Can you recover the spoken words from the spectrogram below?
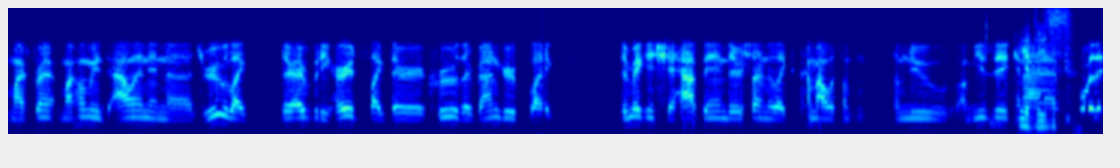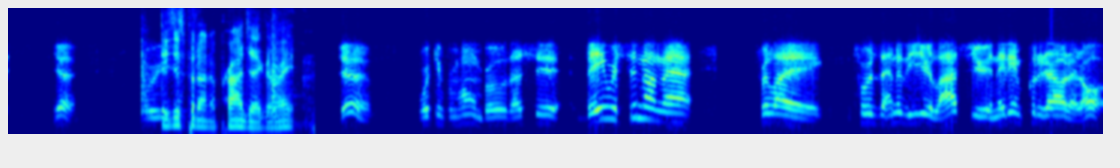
my friend, my homies Alan and uh, Drew, like they're everybody hurts, like their crew, their band group, like they're making shit happen. They're starting to like come out with some some new uh, music. And Yeah, they I, just- before they, yeah. What were you They just put on a project, all right? yeah, working from home, bro. That shit. They were sitting on that for like towards the end of the year last year, and they didn't put it out at all.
